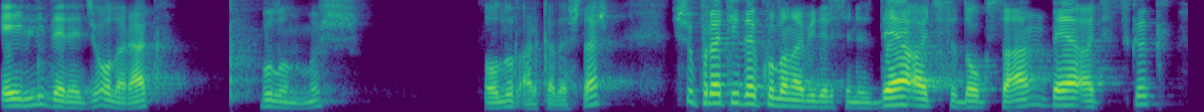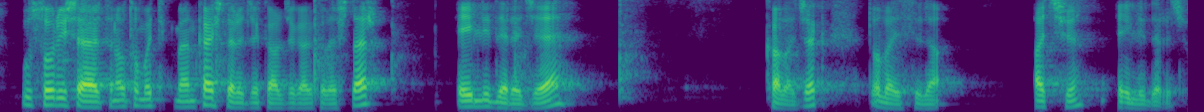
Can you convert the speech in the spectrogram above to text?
50 derece olarak bulunmuş olur arkadaşlar. Şu pratiği de kullanabilirsiniz. D açısı 90, B açısı 40. Bu soru işaretine otomatikman kaç derece kalacak arkadaşlar? 50 derece kalacak. Dolayısıyla açı 50 derece.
